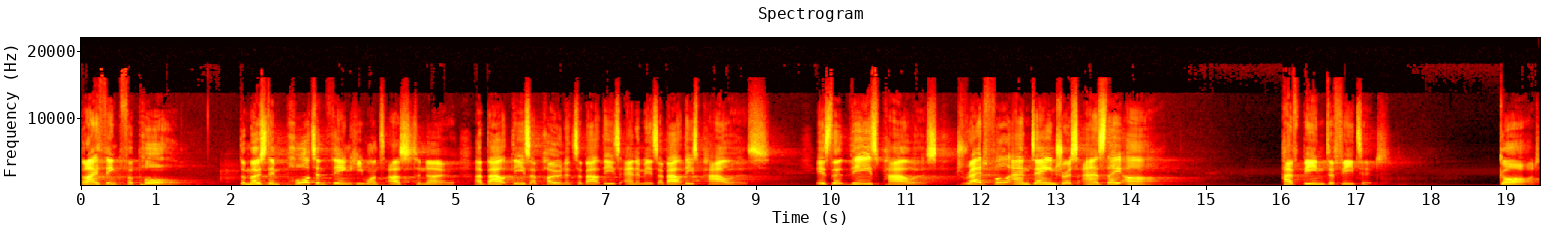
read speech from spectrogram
But I think for Paul, the most important thing he wants us to know about these opponents, about these enemies, about these powers, is that these powers, dreadful and dangerous as they are, have been defeated. God,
